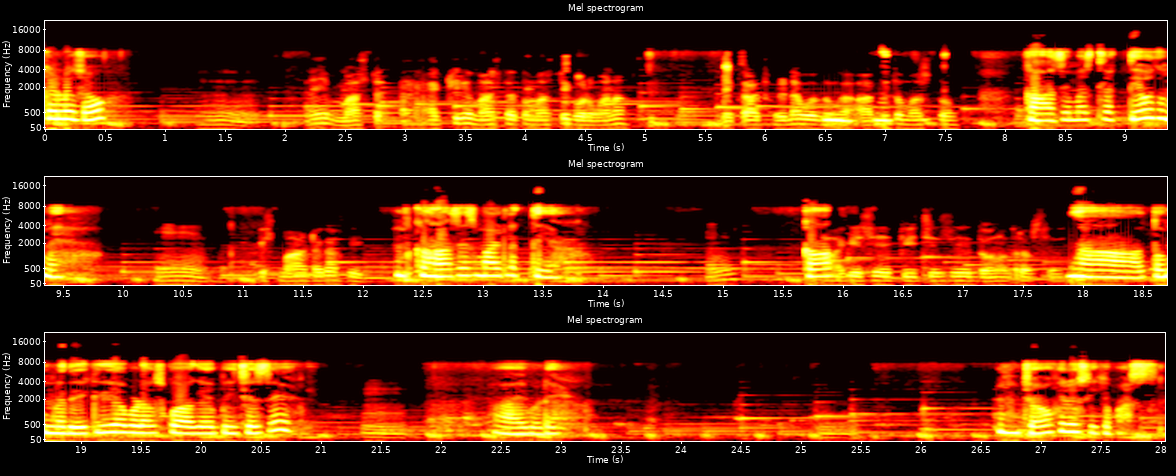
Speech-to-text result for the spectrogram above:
कर लो जाओ। हम्म, नहीं मस्त एक्चुअली मस्त है तो मस्त ही बोलूँगा ना। बेकार थोड़ी ना बोल दूँगा आप भी तो मस्त हो। कहाँ से मस्त लगती है तुम्हें? हम्म स्मार्ट है काफ़ी। कहाँ से स्मार्ट लगती है? हम्म, कहाँ? आगे से पीछे से दोनों तरफ़ से। हाँ तुमने देख लिया बड़ा उसको आगे पीछे से। हम्म। आए बड़े। जाओ फिर उसी के पास?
